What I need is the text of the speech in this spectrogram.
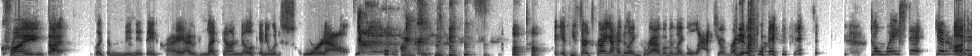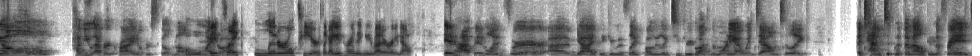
crying, that like the minute they'd cry, I would let down milk and it would squirt out. oh my goodness. like if he starts crying, I had to like grab him and like latch him right yeah. away. Don't waste it. Get out. I know. Have you ever cried over spilt milk? Oh my it's god. It's like literal tears. Like I can cry thinking about it right now. It happened once where um, yeah, I think it was like probably like two, three o'clock in the morning. I went down to like attempt to put the milk in the fridge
